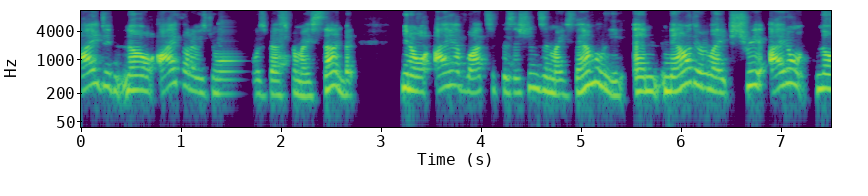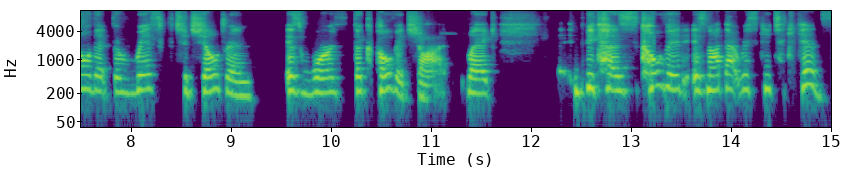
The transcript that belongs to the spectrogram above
I didn't know. I thought I was doing what was best for my son, but you know, I have lots of physicians in my family, and now they're like, Cherie, I don't know that the risk to children is worth the COVID shot. Like, because COVID is not that risky to kids.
